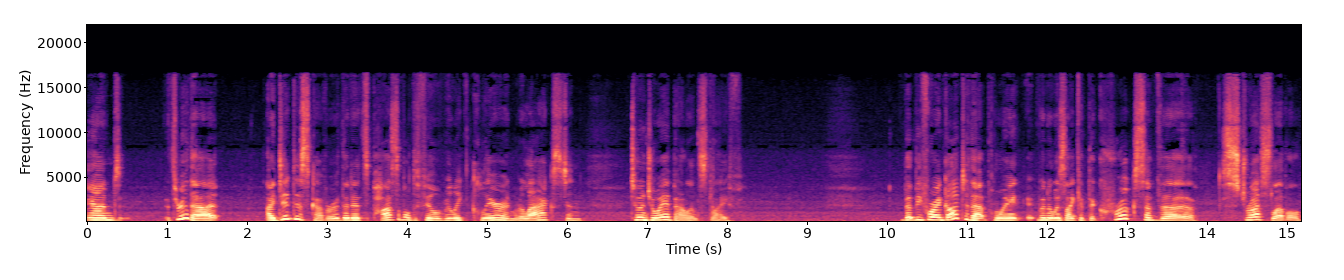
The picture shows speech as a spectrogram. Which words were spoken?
And through that, I did discover that it's possible to feel really clear and relaxed and to enjoy a balanced life. But before I got to that point, when it was like at the crux of the stress level,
